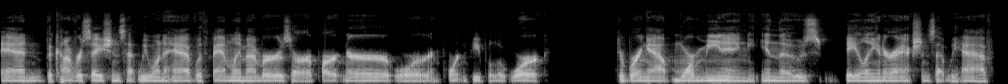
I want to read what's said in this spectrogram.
and the conversations that we want to have with family members or our partner or important people at work to bring out more meaning in those daily interactions that we have.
